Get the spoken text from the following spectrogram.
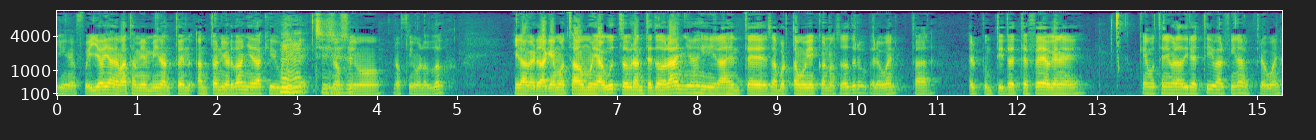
y me fui yo y además también vino Antonio, Antonio Ordóñez de aquí de Ubrique, Ujú, sí, y nos, sí. Fuimos, nos fuimos los dos. Y la verdad que hemos estado muy a gusto durante todo el año y la gente se ha portado muy bien con nosotros, pero bueno, está el puntito este feo que, que hemos tenido con la directiva al final, pero bueno.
